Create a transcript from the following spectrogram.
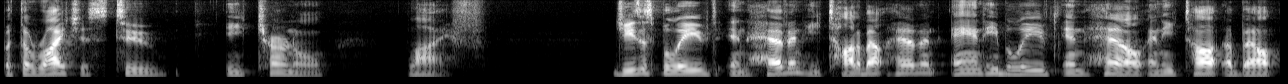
but the righteous to eternal life. Jesus believed in heaven, he taught about heaven, and he believed in hell, and he taught about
